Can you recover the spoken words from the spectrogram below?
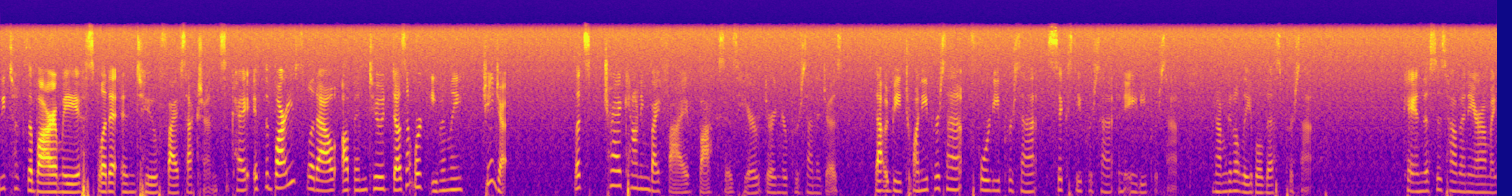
we took the bar and we split it into five sections. Okay? If the bar you split out up into doesn't work evenly, change it. Let's try counting by five boxes here during your percentages. That would be 20%, 40%, 60%, and 80%. And I'm going to label this percent. Okay, and this is how many are on my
